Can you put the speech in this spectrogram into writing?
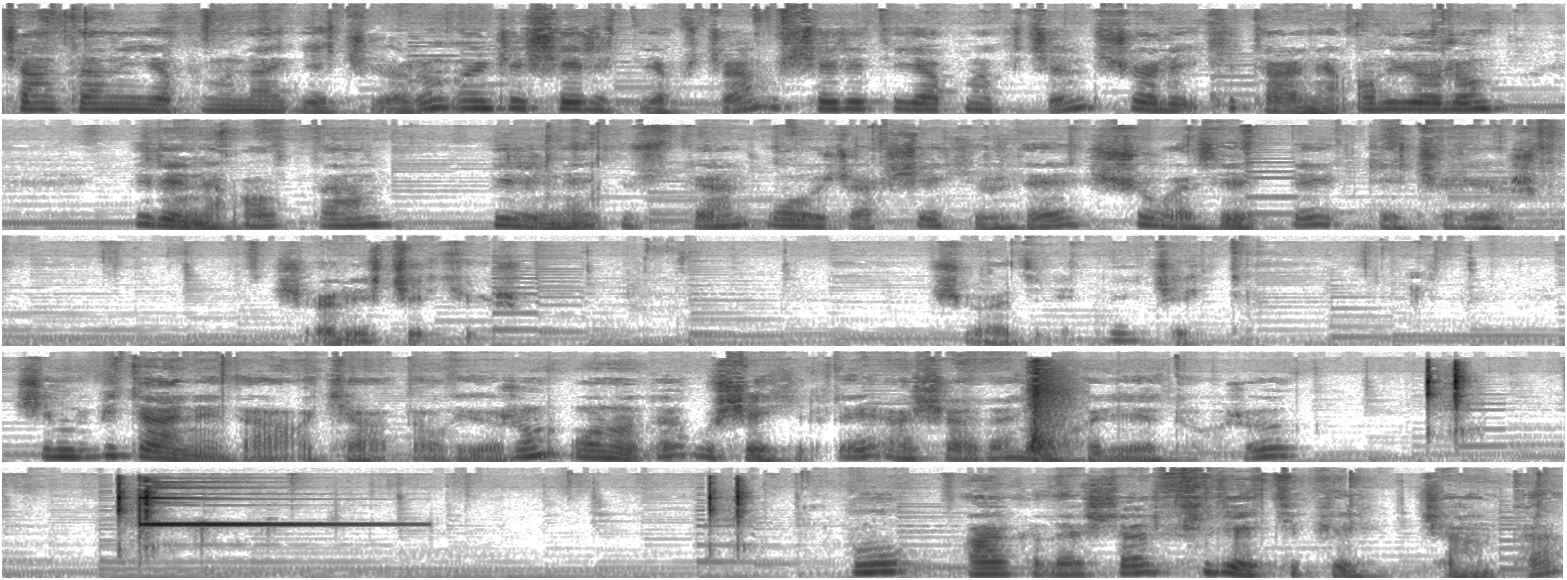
Çantanın yapımına geçiyorum. Önce şerit yapacağım. Şeriti yapmak için şöyle iki tane alıyorum. Birini alttan, birini üstten olacak şekilde şu vaziyette geçiriyorum. Şöyle çekiyorum. Şu vaziyette çektim. Şimdi bir tane daha kağıt alıyorum. Onu da bu şekilde aşağıdan yukarıya doğru Bu arkadaşlar file tipi çanta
